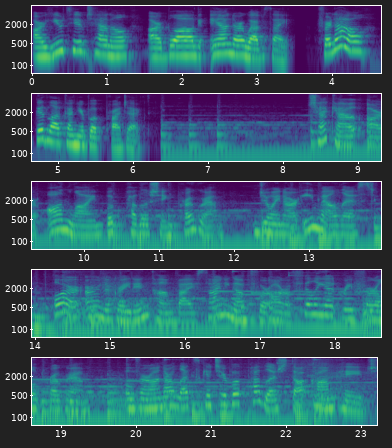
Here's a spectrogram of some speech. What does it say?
our YouTube channel, our blog, and our website. For now, good luck on your book project. Check out our online book publishing program. Join our email list or earn a great income by signing up for our affiliate referral program over on our Let's Get Your Book Published.com page.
